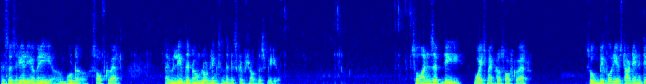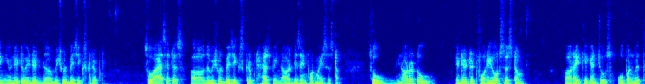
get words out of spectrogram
This is really a very uh, good uh, software. I will leave the download links in the description of this video. So unzip the voice macro software. So before you start anything, you need to edit the Visual Basic script so as it is uh, the visual basic script has been uh, designed for my system so in order to edit it for your system uh, right click and choose open with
